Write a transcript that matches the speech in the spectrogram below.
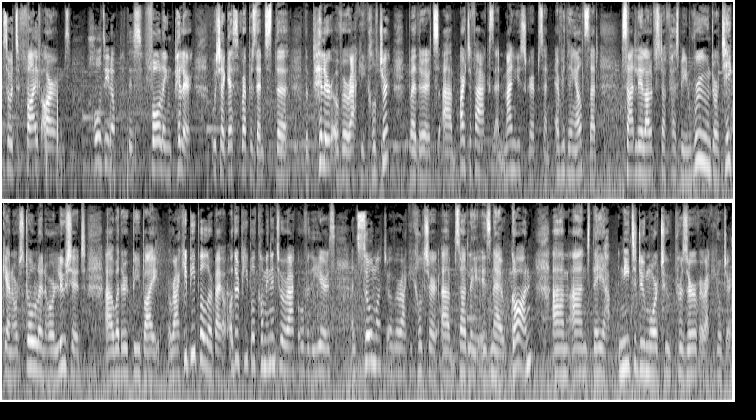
So it's five arms holding up this falling pillar, which I guess represents the, the pillar of Iraqi culture, whether it's um, artifacts and manuscripts and everything else that sadly a lot of stuff has been ruined or taken or stolen or looted, uh, whether it be by Iraqi people or by other people coming into Iraq over the years. And so much of Iraqi culture, um, sadly, is now gone, um, and they need to do more to preserve Iraqi culture.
